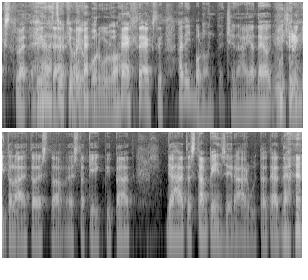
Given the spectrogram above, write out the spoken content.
X Twitter. Hát, ki vagyok borulva. X, X, hát egy bolond csinálja, de hogy ő is ugye kitalálta ezt a, ezt a kék pipát, de hát aztán pénzért árulta. Tehát nem,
